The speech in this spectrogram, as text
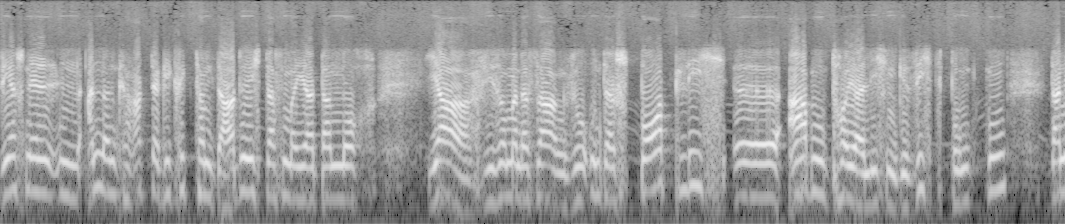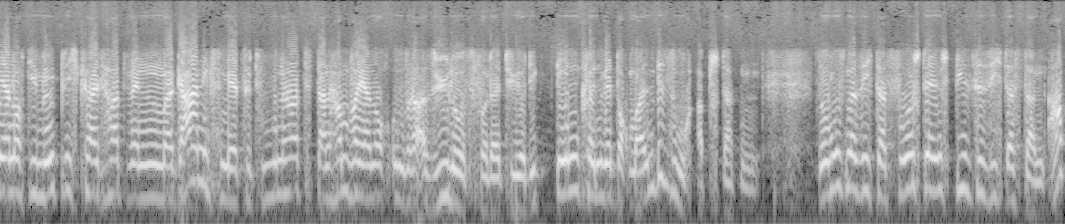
sehr schnell einen anderen Charakter gekriegt haben, dadurch, dass man ja dann noch ja, wie soll man das sagen, so unter sportlich äh, abenteuerlichen Gesichtspunkten dann ja noch die Möglichkeit hat, wenn man gar nichts mehr zu tun hat, dann haben wir ja noch unsere Asylos vor der Tür. Die, denen können wir doch mal einen Besuch abstatten. So muss man sich das vorstellen, spielte sich das dann ab.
